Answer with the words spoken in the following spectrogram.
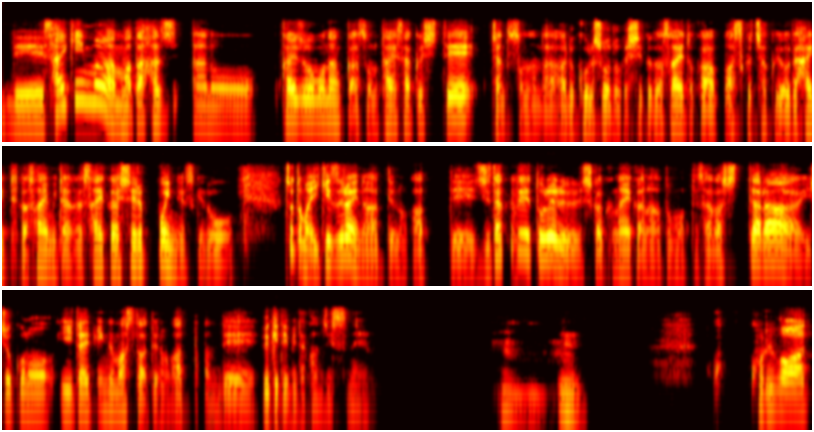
で、最近まあ、またはじ、あの、会場もなんかその対策して、ちゃんとそのなんだ、アルコール消毒してくださいとか、マスク着用で入ってくださいみたいなので再開してるっぽいんですけど、ちょっとまあ行きづらいなっていうのがあって、自宅で取れる資格ないかなと思って探したら、一応この e タイピングマスターっていうのがあったんで、受けてみた感じですね。うんうん。うん。これは、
